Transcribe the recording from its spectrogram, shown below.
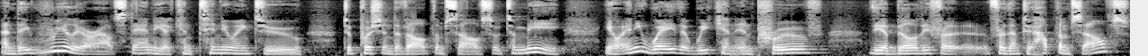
And they really are outstanding at continuing to, to push and develop themselves. So to me, you know, any way that we can improve the ability for, for them to help themselves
